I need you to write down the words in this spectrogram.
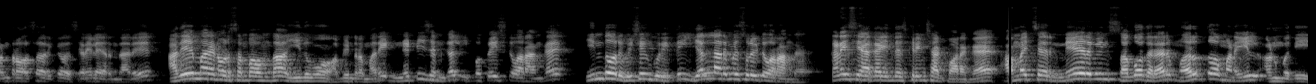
ஒன்றரை வருஷம் வரைக்கும் சிறையில இருந்தாரு. அதே மாதிரியான ஒரு சம்பவம் தான் இதுவும் அப்படின்ற மாதிரி நெட்டிசன்கள் இப்ப பேசிட்டு வராங்க. இந்த ஒரு விஷயம் குறித்து எல்லாருமே சொல்லிட்டு வராங்க. கடைசியாக இந்த ஸ்கிரீன்ஷாட் பாருங்க. அமைச்சர் நேருவின் சகோதரர் மருத்துவமனையில் அனுமதி.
